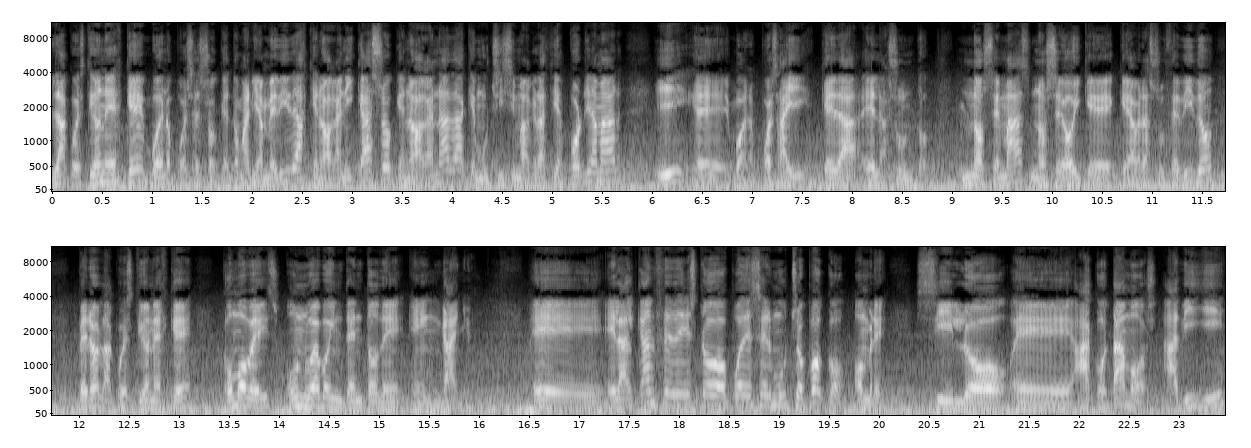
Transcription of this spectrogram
La cuestión es que, bueno, pues eso, que tomarían medidas, que no haga ni caso, que no haga nada, que muchísimas gracias por llamar y, eh, bueno, pues ahí queda el asunto. No sé más, no sé hoy qué, habrá sucedido, pero la cuestión es que, como veis, un nuevo intento de engaño. Eh, ¿El alcance de esto puede ser mucho poco? Hombre, si lo eh, acotamos a Digi,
